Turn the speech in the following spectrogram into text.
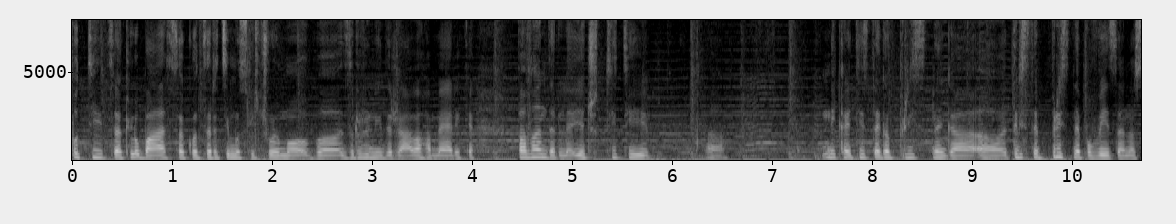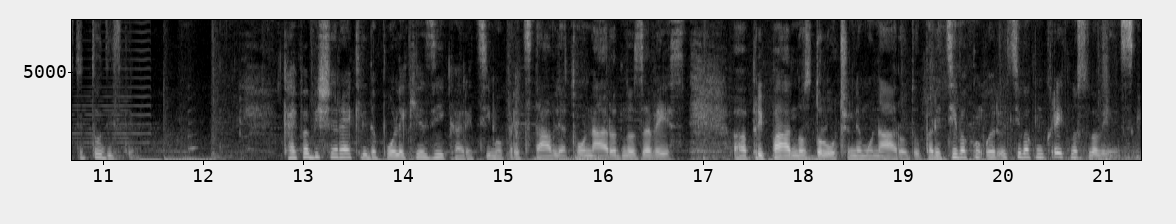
potica, klobasa, kot se recimo slišujemo v Združenih državah Amerike, pa vendarle je čutiti. Uh, Nekaj tistega pristnega, uh, tiste pristne povezanosti tudi s tem. Kaj pa bi še rekli, da poleg jezika recimo, predstavlja to narodno zavest, eh, pripadnost določenemu narodu, pa recimo, recimo konkretno slovenski?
